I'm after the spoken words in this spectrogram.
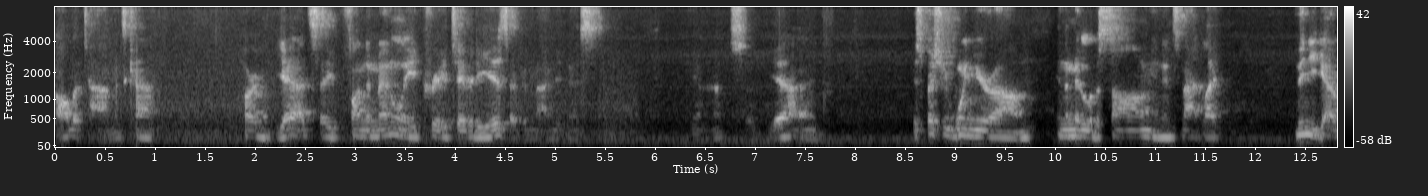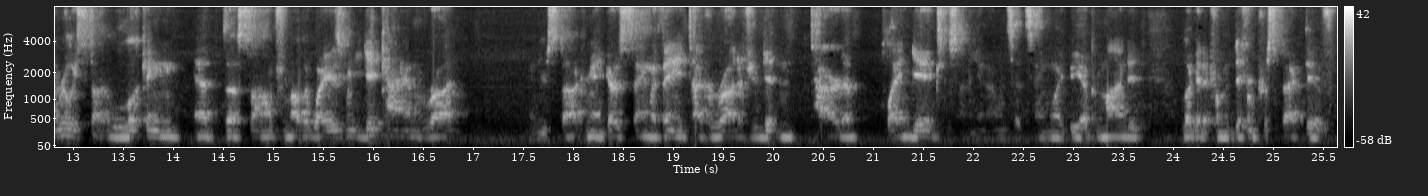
all the time. It's kind of hard. Yeah, I'd say fundamentally creativity is open mindedness. You know, so yeah, especially when you're um, in the middle of a song and it's not like then you got to really start looking at the song from other ways when you get kind of in a rut and you're stuck. I mean, it goes the same with any type of rut. If you're getting tired of playing gigs or something, you know, it's that same way. Be open minded, look at it from a different perspective.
